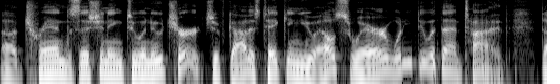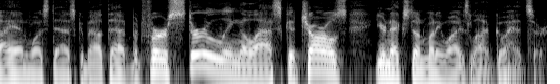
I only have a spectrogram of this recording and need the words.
uh, transitioning to a new church? If God is taking you elsewhere, what do you do with that tithe? Diane wants to ask about that. But first, Sterling, Alaska. Charles, you're next on MoneyWise Live. Go ahead, sir.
